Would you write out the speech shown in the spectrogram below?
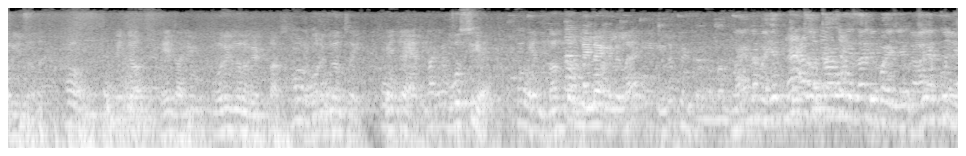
ओरिजिनल आहे हो. त्याच्यावर हे झाली ओरिजिनल गेट पास हो. ओरिजिनलच आहे हे जे आहेत ना हे ओसी आहे हे. नंतर लिहिलं गेलेलं आहे. हे केलेलं आहे. हे कारवाई. झाली पाहिजे. जे कोणी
